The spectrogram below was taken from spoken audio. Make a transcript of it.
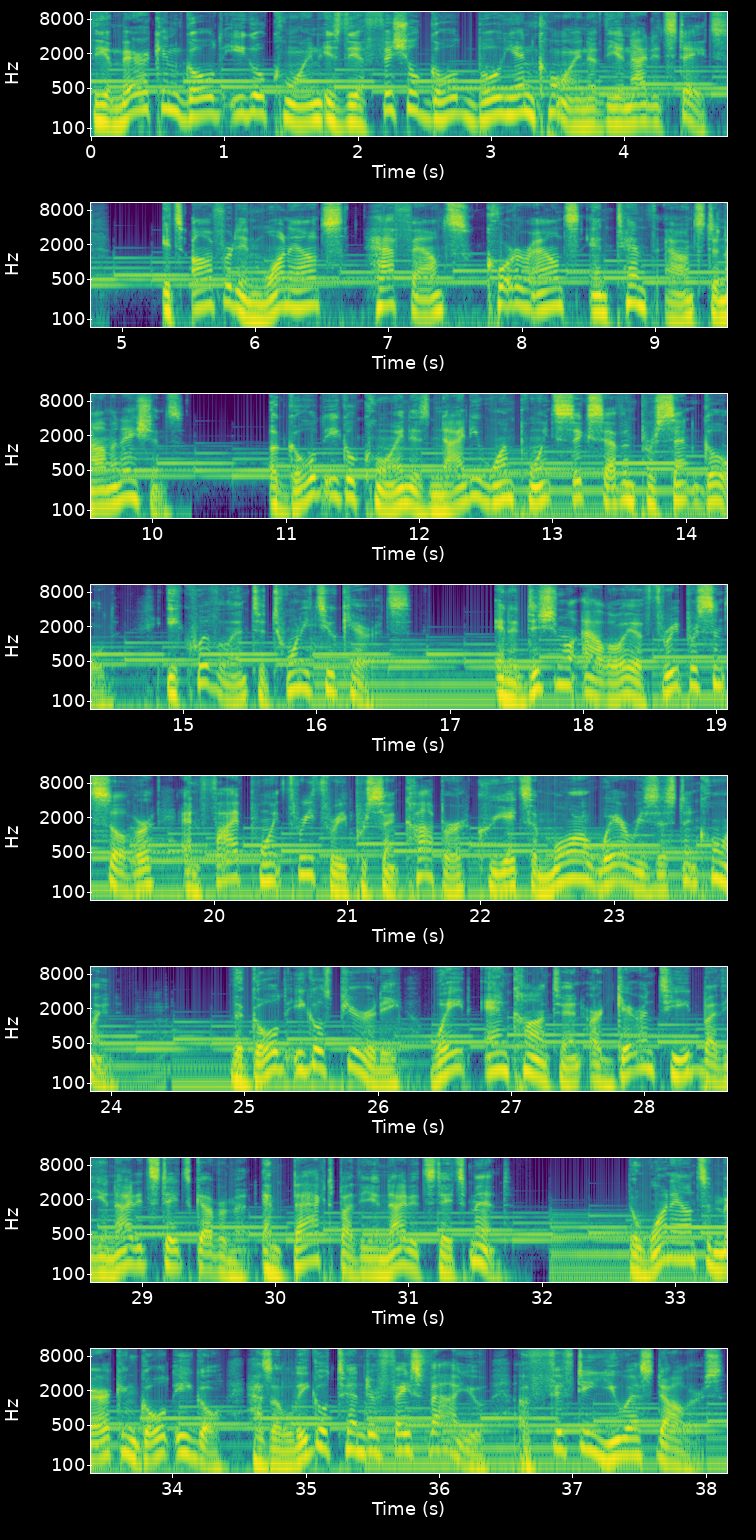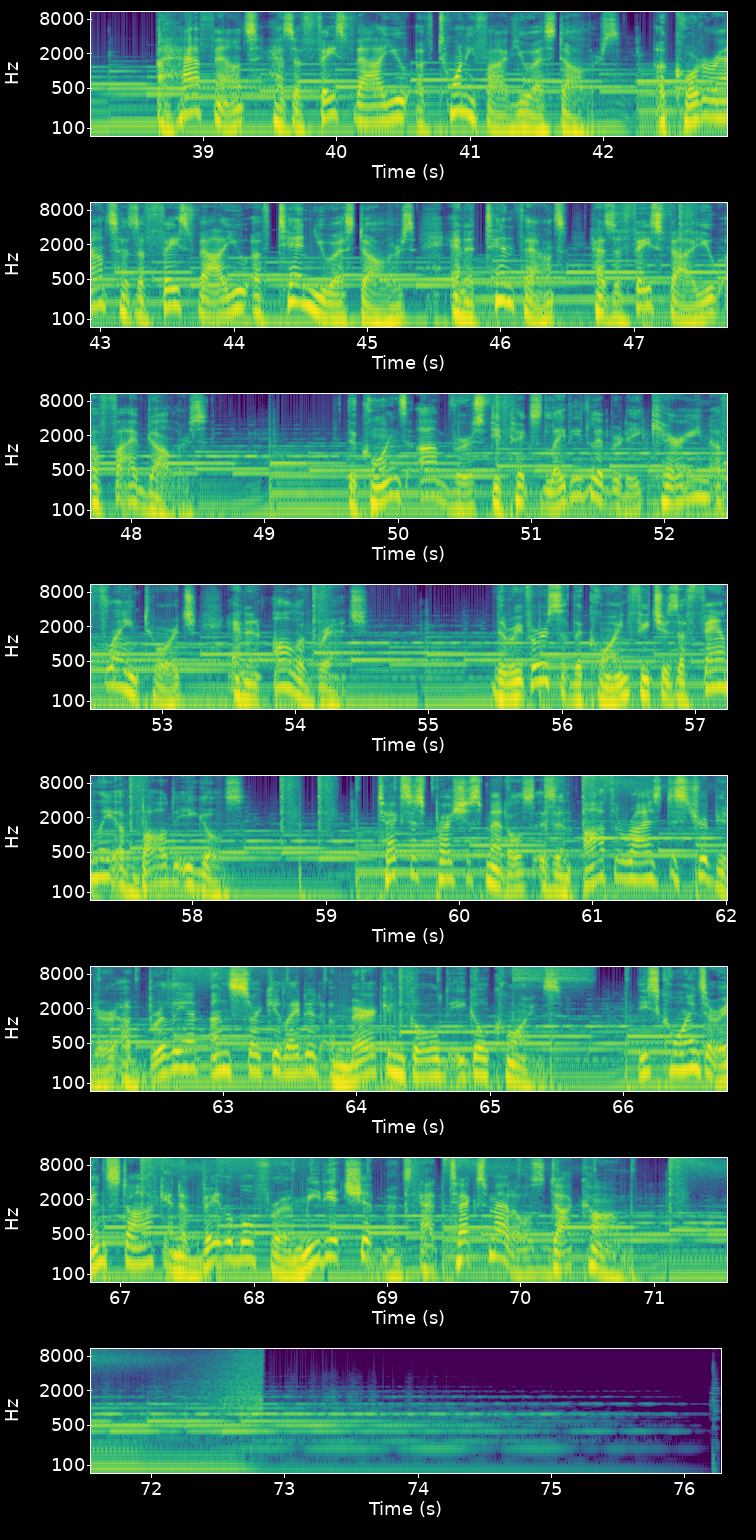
The American Gold Eagle coin is the official gold bullion coin of the United States. It's offered in 1 ounce, half ounce, quarter ounce, and tenth ounce denominations. A Gold Eagle coin is 91.67% gold, equivalent to 22 carats. An additional alloy of 3% silver and 5.33% copper creates a more wear-resistant coin. The Gold Eagle's purity, weight, and content are guaranteed by the United States government and backed by the United States Mint. The 1 ounce American Gold Eagle has a legal tender face value of 50 US dollars. A half ounce has a face value of 25 US dollars. A quarter ounce has a face value of 10 US dollars, and a tenth ounce has a face value of $5. The coin's obverse depicts Lady Liberty carrying a flame torch and an olive branch. The reverse of the coin features a family of bald eagles. Texas Precious Metals is an authorized distributor of brilliant uncirculated American Gold Eagle coins. These coins are in stock and available for immediate shipments at texmetals.com.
